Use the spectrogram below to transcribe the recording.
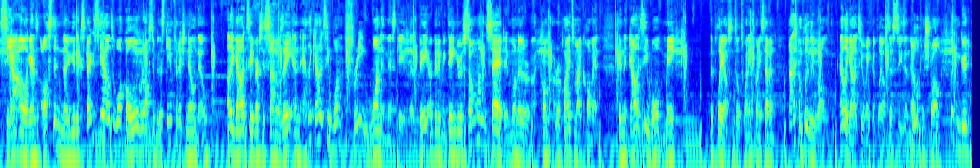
Seattle against Austin. Now you'd expect Seattle to walk all over Austin, but this game finished nil-nil. LA Galaxy versus San Jose, and LA Galaxy won 3-1 in this game. Now they are going to be dangerous. Someone said in one of their, a, a reply to my comment, saying that Galaxy won't make the playoffs until 2027. That is completely wrong. LA Galaxy will make the playoffs this season. They're looking strong, looking good.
